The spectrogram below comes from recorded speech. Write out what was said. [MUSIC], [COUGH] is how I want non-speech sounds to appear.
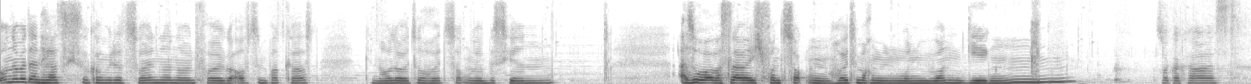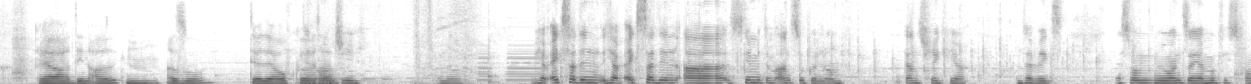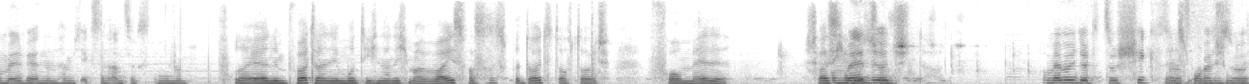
Und damit ein herzliches Willkommen wieder zu einer neuen Folge auf dem Podcast. Genau, Leute, heute zocken wir ein bisschen. Also, was laber ich von zocken? Heute machen wir ein 1v1 gegen. Zockercast. Ja, den alten. Also, der, der Den aufgehört hat. OG. Genau. Ich habe extra den, ich habe extra den äh, Skin mit dem Anzug genommen. Ganz schick hier unterwegs. Das wollen wir uns ja möglichst formell werden, dann habe ich extra den Anzug genommen. Oder er nimmt Wörter in den Mund, die ich noch nicht mal weiß, was das bedeutet auf Deutsch. Formell. Ich weiß, ich habe Formell jetzt Formell bedeutet so schick, so, Ja, das so.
